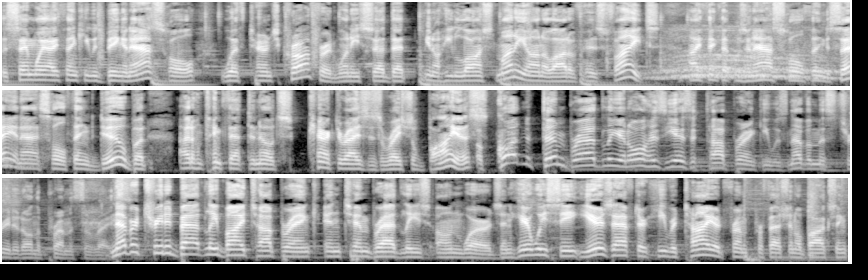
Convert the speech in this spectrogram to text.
the same way I think he was being an asshole with Terence Crawford when he said that, you know, he lost money on a lot of his fights. I think that was an asshole thing to say, an asshole thing to do, but I don't think that denotes characterizes a racial bias. According to Tim Bradley, in all his years at Top Rank, he was never mistreated on the premise of race. Never treated badly by Top Rank, in Tim Bradley's own words. And here we see, years after he retired from professional boxing,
